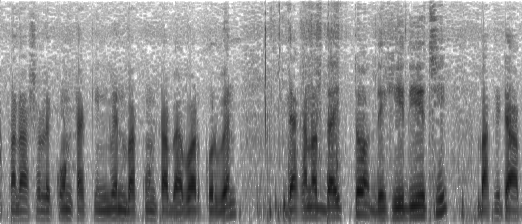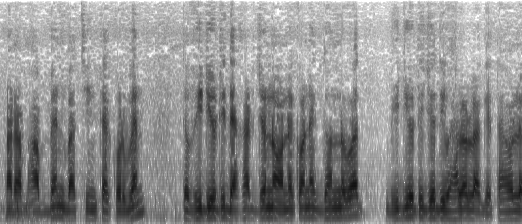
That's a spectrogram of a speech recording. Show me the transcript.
আপনারা আসলে কোনটা কিনবেন বা কোনটা ব্যবহার করবেন। দেখানোর দায়িত্ব দেখিয়ে দিয়েছি, বাকিটা আপনারা ভাববেন বা চিন্তা করবেন। তো ভিডিওটি দেখার জন্য অনেক অনেক ধন্যবাদ। ভিডিওটি যদি ভালো লাগে তাহলে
